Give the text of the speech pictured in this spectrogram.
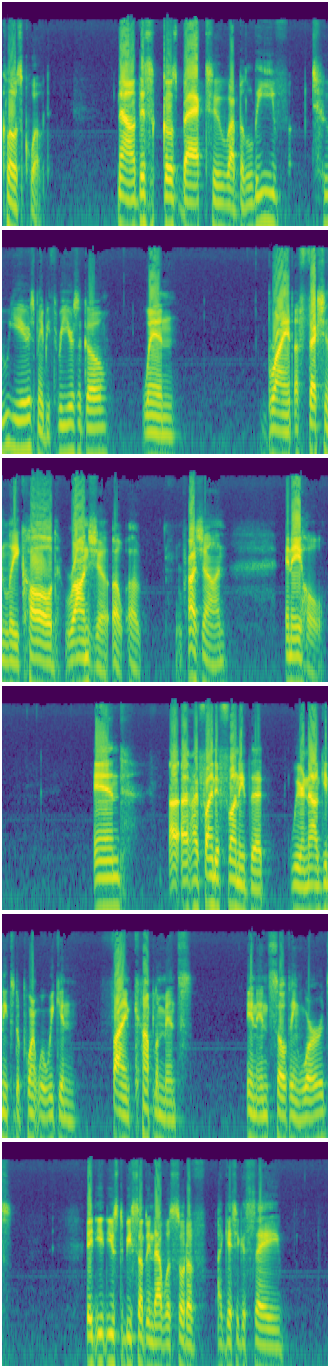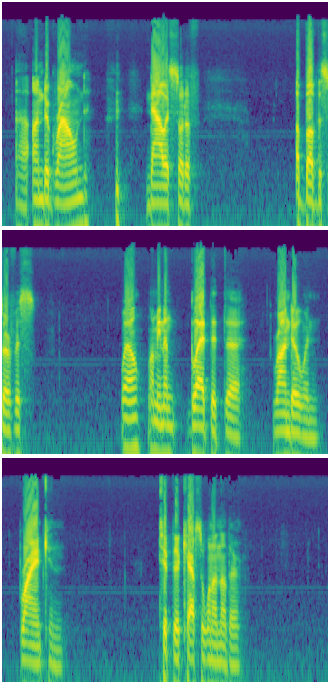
Close quote. Now, this goes back to, I believe, two years, maybe three years ago, when Bryant affectionately called Ranja, oh, uh, Rajon an a hole. And I, I find it funny that we are now getting to the point where we can find compliments in insulting words. It, it used to be something that was sort of, I guess you could say, uh, underground. now it's sort of above the surface. Well, I mean, I'm glad that uh, Rondo and Bryant can tip their caps to one another,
